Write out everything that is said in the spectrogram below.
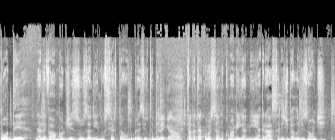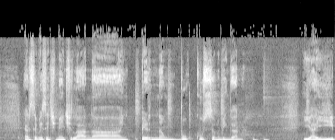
poder né, levar o amor de Jesus ali no sertão do Brasil também. Que legal. que Tava até conversando com uma amiga minha, a Graça, ali de Belo Horizonte. Ela esteve recentemente lá na, em Pernambuco, se eu não me engano. E aí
